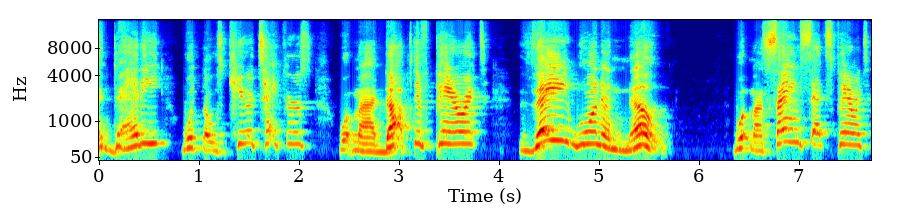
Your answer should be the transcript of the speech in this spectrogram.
and daddy, with those caretakers, with my adoptive parents, they want to know. With my same sex parents,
